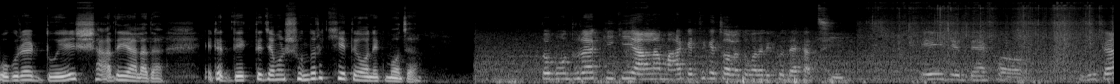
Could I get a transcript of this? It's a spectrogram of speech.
বগুড়ার দইয়ের স্বাদে আলাদা। এটা দেখতে যেমন সুন্দর, খেতে অনেক মজা। তো বন্ধুরা, কি কি আনলাম মার্কেট থেকে, চলো তোমাদের একটু দেখাচ্ছি। এই যে দেখো, দুটা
